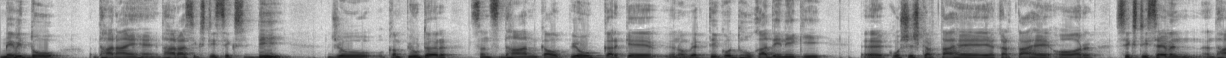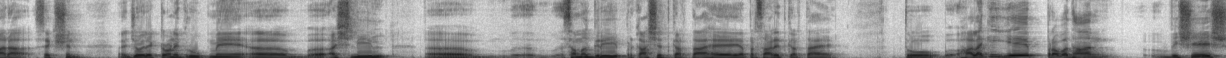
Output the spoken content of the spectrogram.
में भी दो धाराएँ हैं। धारा 66 डी जो कंप्यूटर संस्थान का उपयोग करके यू नो व्यक्ति को धोखा देने की कोशिश करता है या करता है, और 67 धारा सेक्शन जो इलेक्ट्रॉनिक रूप में अश्लील सामग्री प्रकाशित करता है या प्रसारित करता है। तो हालाँकि ये प्रावधान विशेष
